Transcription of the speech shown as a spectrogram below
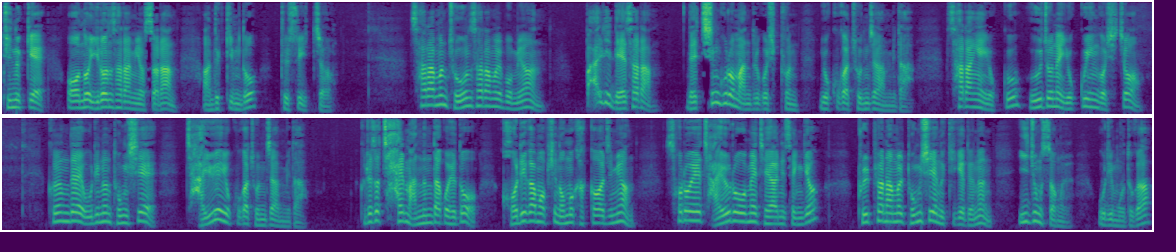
뒤늦게 어 너 이런 사람이었어란 아, 느낌도 들 수 있죠. 사람은 좋은 사람을 보면 빨리 내 사람, 내 친구로 만들고 싶은 욕구가 존재합니다. 사랑의 욕구, 의존의 욕구인 것이죠. 그런데 우리는 동시에 자유의 욕구가 존재합니다. 그래서 잘 맞는다고 해도 거리감 없이 너무 가까워지면 서로의 자유로움에 제한이 생겨 불편함을 동시에 느끼게 되는 이중성을 우리 모두가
